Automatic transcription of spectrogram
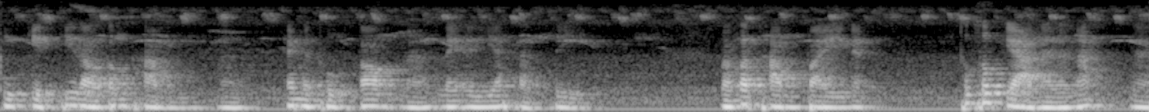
คือกิจที่เราต้องทำนะให้มันถูกต้องนะในอริยสัจสี่มันก็ทำไปเนี่ยทุกๆอย่างเลยนะนะ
